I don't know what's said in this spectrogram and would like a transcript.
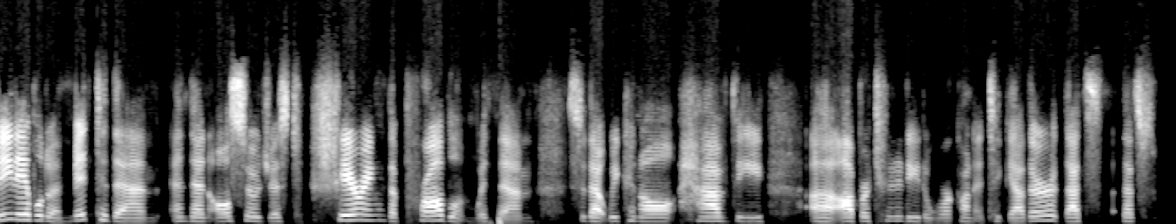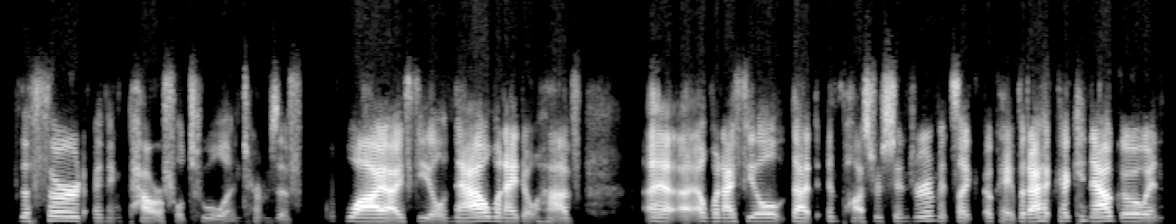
being able to admit to them and then also just sharing the problem with them so that we can all have the uh, opportunity to work on it together, that's, that's the third, I think, powerful tool in terms of why I feel now when I don't have uh, when I feel that imposter syndrome, it's like, okay, but I, I, can now go and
